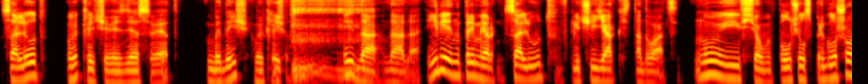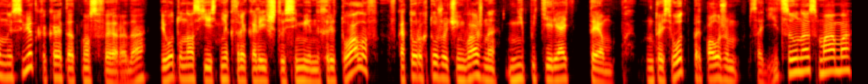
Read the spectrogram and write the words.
салют, выключи везде свет. Быдыщ выключился. И да, да, да. Или, например, салют, включи яркость на 20. Ну и все, получился приглушенный свет, какая-то атмосфера, да. И вот у нас есть некоторое количество семейных ритуалов, в которых тоже очень важно не потерять темп. Ну, то есть вот, предположим, садится у нас мама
